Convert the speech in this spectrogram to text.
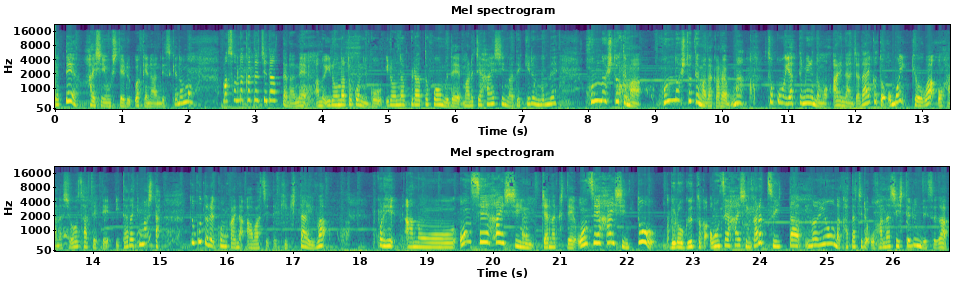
やって配信をしてるわけなんですけども、まあ、そんな形だったらねあのいろんなところにこういろんなプラットフォームでマルチ配信ができるのでほんのひと手間ほんのひと手間だからまあそこをやってみるのもありなんじゃないかと思い今日はお話をさせていただきました。ということで今回の「合わせて聞きたいは」これ、あのー、音声配信じゃなくて、音声配信とブログとか音声配信からツイッターのような形でお話ししてるんですが、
